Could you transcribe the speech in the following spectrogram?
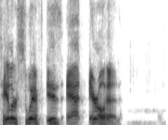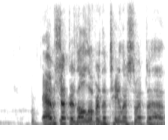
Taylor Swift is at Arrowhead. Adam Schefter is all over the Taylor Swift, uh,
